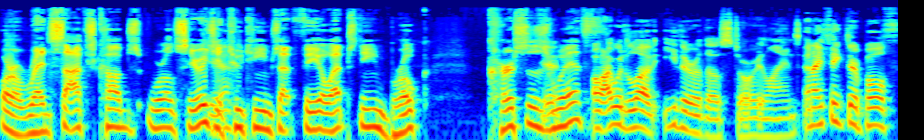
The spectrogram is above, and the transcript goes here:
Or a Red Sox Cubs World Series, Yeah. the two teams that Theo Epstein broke curses Yeah. with. Oh, I would love either of those storylines, and I think they're both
